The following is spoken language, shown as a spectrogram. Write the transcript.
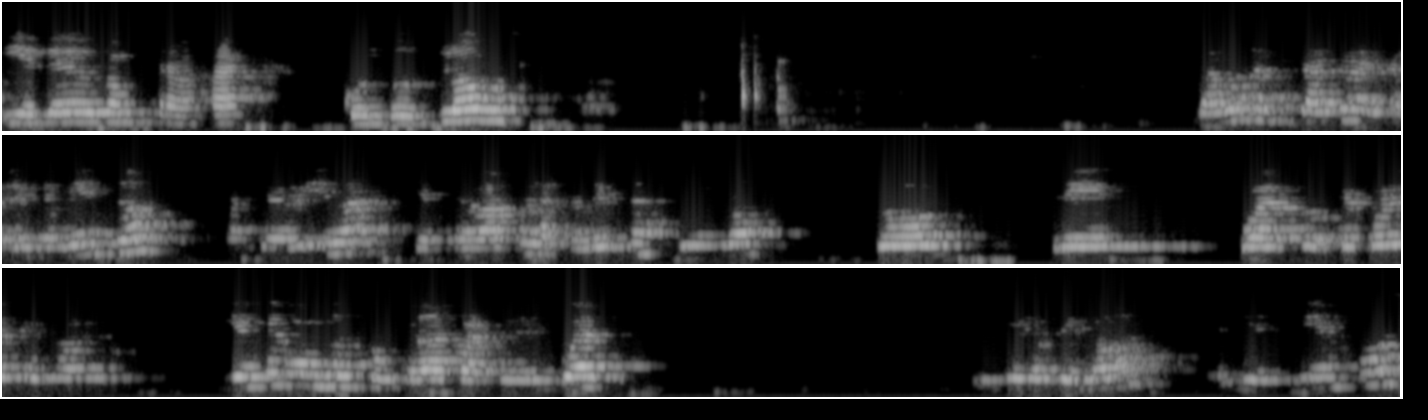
y el día vamos a trabajar con dos globos. Vamos a empezar con el calentamiento hacia arriba y hacia abajo la cabeza. Uno, dos, tres, cuatro. Recuerden que son 10 segundos con cada parte del cuerpo. Diciendo que no, en 10 tiempos.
